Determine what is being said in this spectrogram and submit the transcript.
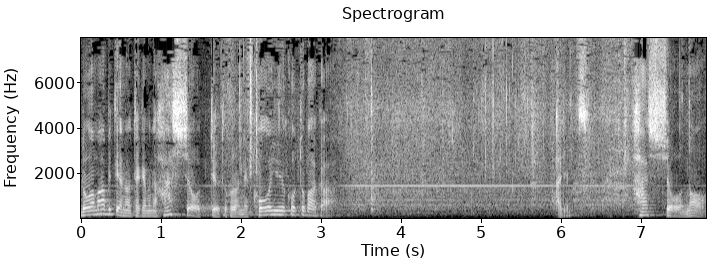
ローマビテの手紙の8章っていうところに、ね、こういう言葉があります。8章の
